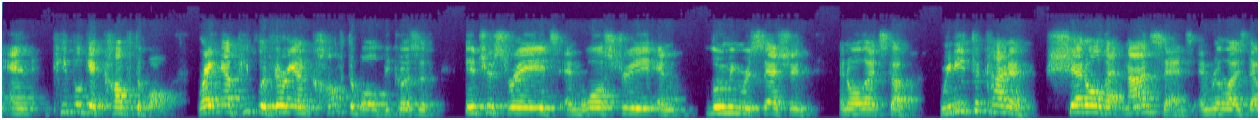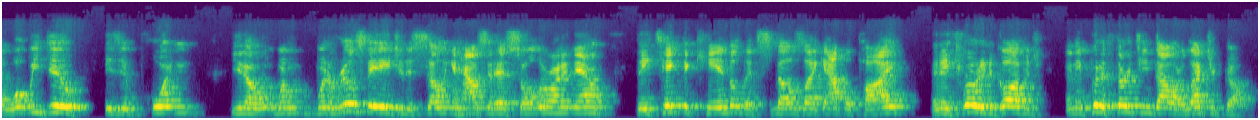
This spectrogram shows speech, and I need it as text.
and people get comfortable. Right now, people are very uncomfortable because of interest rates and Wall Street and looming recession and all that stuff. We need to kind of shed all that nonsense and realize that what we do is important. You know, when, when a real estate agent is selling a house that has solar on it now, they take the candle that smells like apple pie and they throw it in the garbage and they put a $13 electric bill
